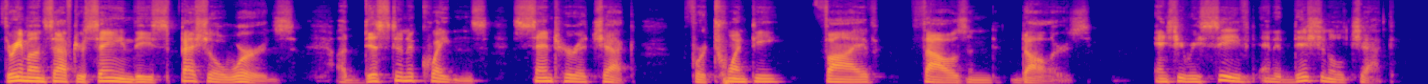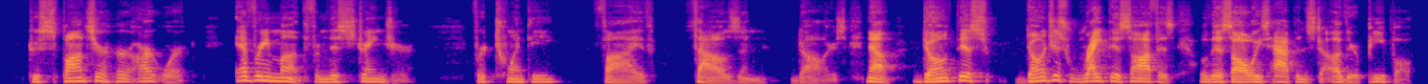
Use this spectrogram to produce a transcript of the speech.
Three months after saying these special words, a distant acquaintance sent her a check for $25,000. And she received an additional check to sponsor her artwork every month from this stranger for $25,000. Now, don't this don't just write this off as well this always happens to other people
